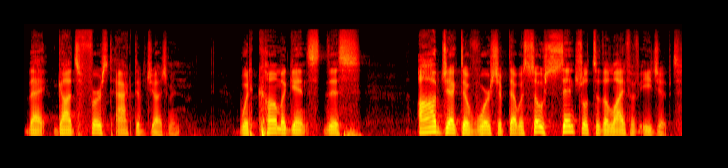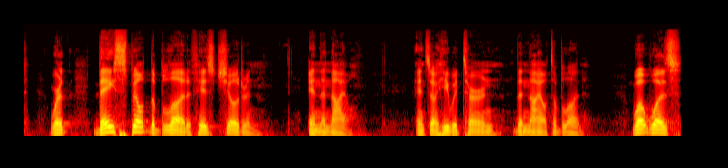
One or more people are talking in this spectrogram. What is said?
that God's first act of judgment would come against this object of worship that was so central to the life of Egypt, where they spilt the blood of his children in the Nile? And so he would turn the Nile to blood. What was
